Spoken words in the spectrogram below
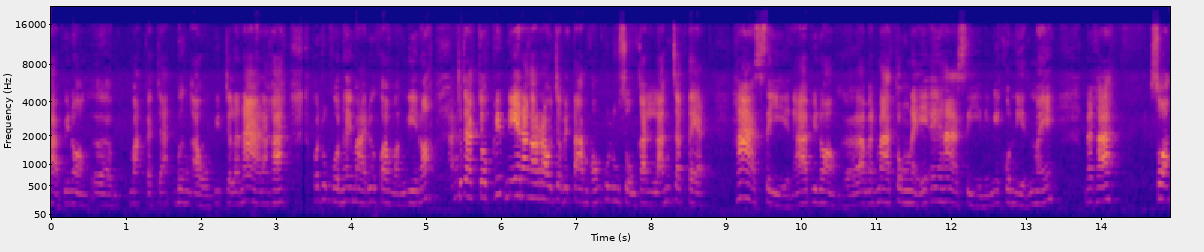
ค่ะ พี่น้องเออมักกระจัดเบิ่งเอาพิจารณานะคะเพราะทุกคนให้มาด้วยความหวังดีเนาะจากจบคลิปนี้นะคะ เราจะไปตามของคุณลุงส่งกันหลังจากแตกห้าสี่นะคะพี่น้องเออมันมาตรงไหนไอ้ห้าสี่นี่มีคนเห็นไหมนะคะซอง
